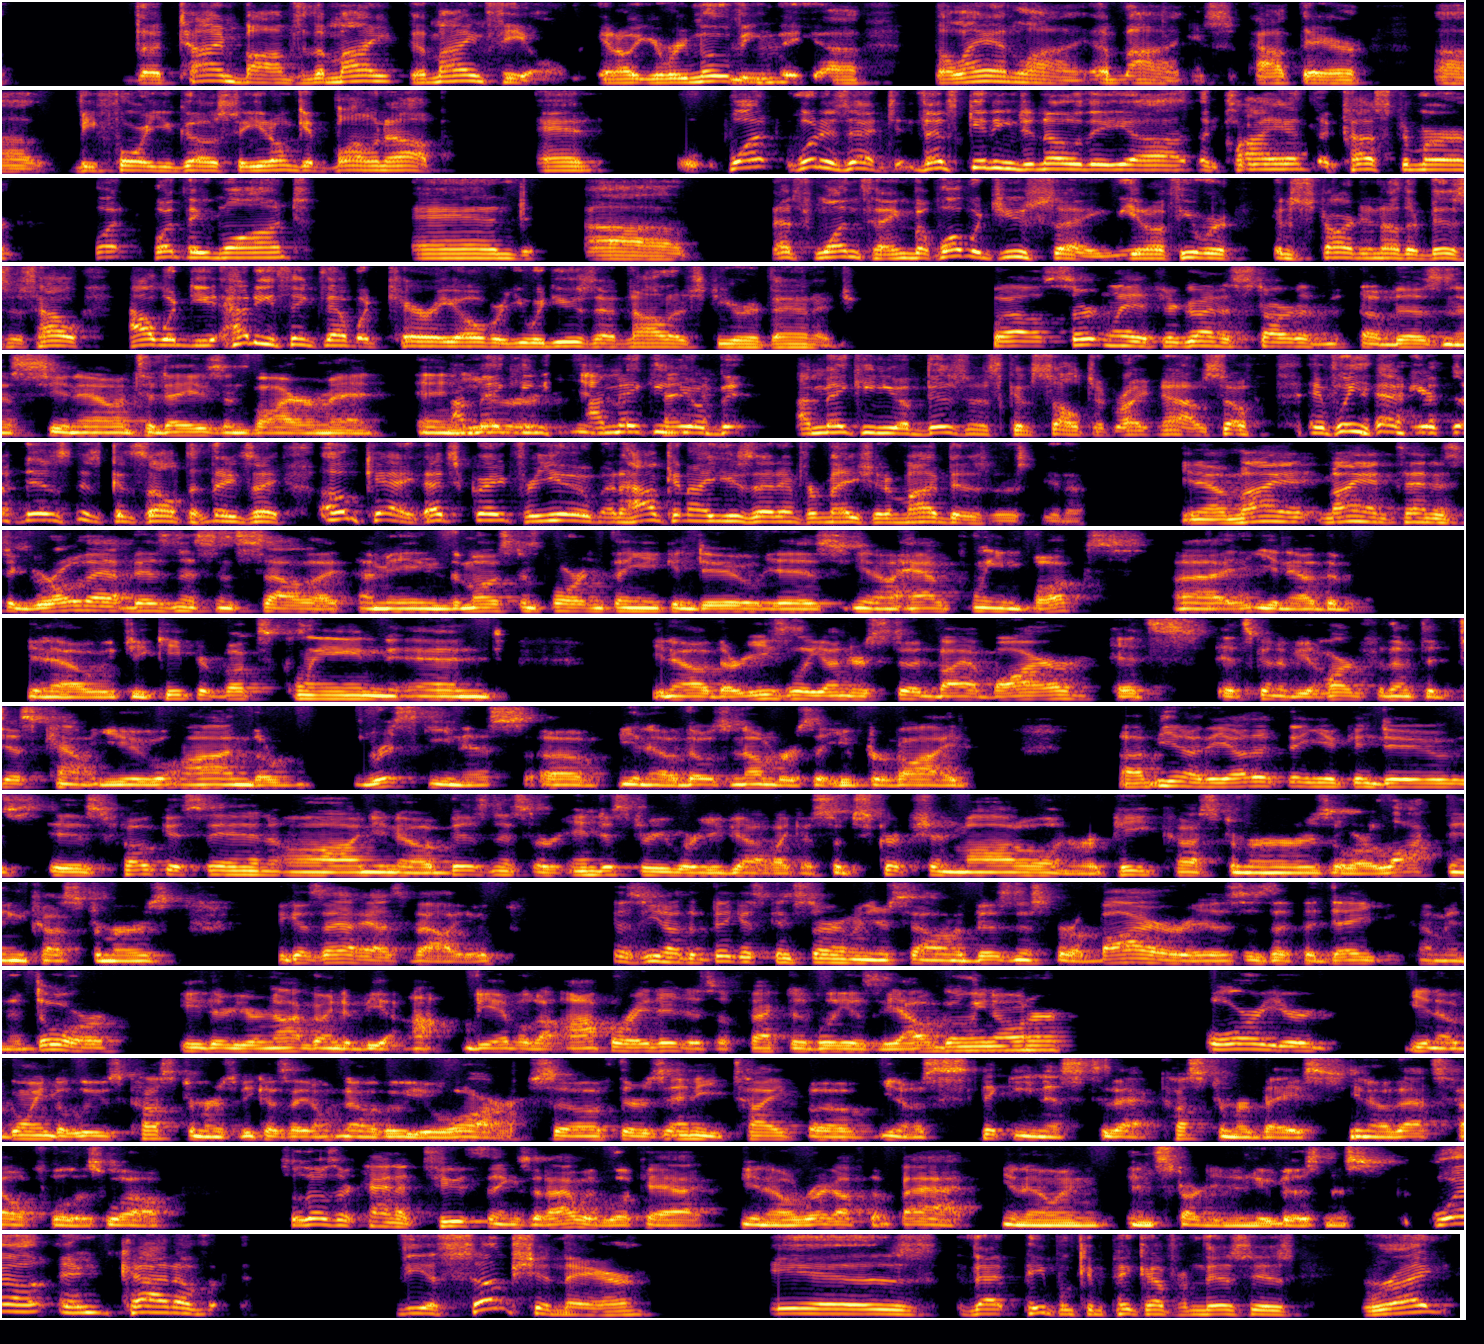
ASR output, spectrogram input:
the time bombs, the mine, the minefield. You know, you're removing mm-hmm. the uh, the landline uh, mines out there uh, before you go, so you don't get blown up. And what what is that? That's getting to know the uh, the client, the customer, what what they want, and uh, that's one thing. But what would you say? You know, if you were going to start another business, how how would you how do you think that would carry over? You would use that knowledge to your advantage. Well, certainly, if you're going to start a, a business, you know, in today's environment, and I'm making I'm making you a bit. I'm making you a business consultant right now. So if we have you as a business consultant, they say, "Okay, that's great for you, but how can I use that information in my business?" You know. You know, my my intent is to grow that business and sell it. I mean, the most important thing you can do is, you know, have clean books. Uh, you know, the, you know, if you keep your books clean and you know they're easily understood by a buyer it's it's going to be hard for them to discount you on the riskiness of you know those numbers that you provide. Um, you know the other thing you can do is, is focus in on you know a business or industry where you've got like a subscription model and repeat customers or locked in customers because that has value. Because you know the biggest concern when you're selling a business for a buyer is is that the day you come in the door either you're not going to be be able to operate it as effectively as the outgoing owner or you're you know going to lose customers because they don't know who you are so if there's any type of you know stickiness to that customer base you know that's helpful as well so those are kind of two things that i would look at you know right off the bat you know in in starting a new business well and kind of the assumption there is that people can pick up from this is right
